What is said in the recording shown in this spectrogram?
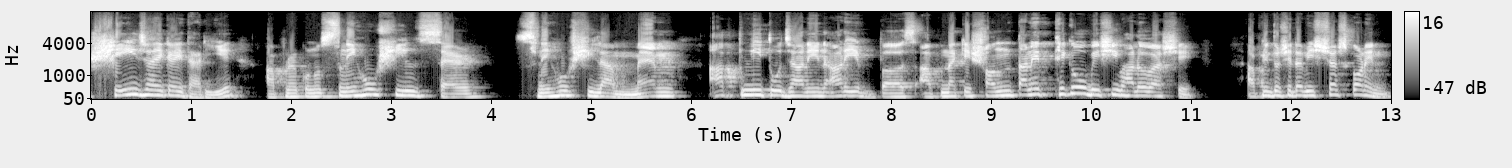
সেই জায়গায় দাঁড়িয়ে আপনার কোনো স্নেহশীল স্যার স্নেহশীলা ম্যাম আপনি তো জানেন, আরে বাস, আপনাকে সন্তানের থেকেও বেশি ভালোবাসে। আপনি তো সেটা বিশ্বাস করেন।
